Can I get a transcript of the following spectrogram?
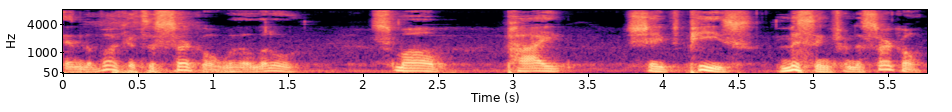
in the book, it's a circle with a little small pie shaped piece missing from the circle.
